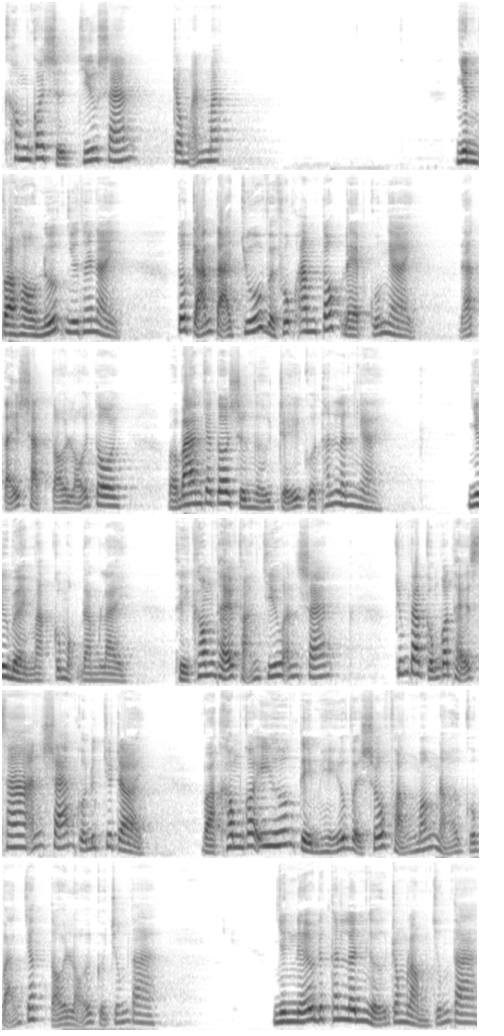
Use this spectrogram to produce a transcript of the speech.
không có sự chiếu sáng trong ánh mắt. Nhìn vào hồ nước như thế này, tôi cảm tạ Chúa về phúc âm tốt đẹp của Ngài đã tẩy sạch tội lỗi tôi và ban cho tôi sự ngự trị của Thánh Linh Ngài. Như bề mặt của một đầm lầy thì không thể phản chiếu ánh sáng. Chúng ta cũng có thể xa ánh sáng của Đức Chúa Trời và không có ý hướng tìm hiểu về số phận món nợ của bản chất tội lỗi của chúng ta. Nhưng nếu Đức Thánh Linh ngự trong lòng chúng ta,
